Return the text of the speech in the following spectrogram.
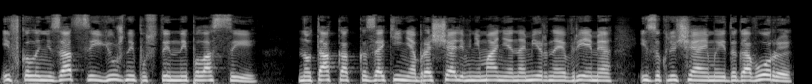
и в колонизации южной пустынной полосы. Но так как казаки не обращали внимания на мирное время и заключаемые договоры,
